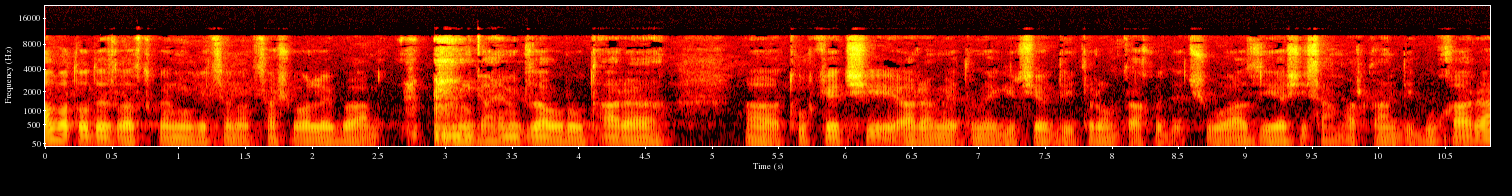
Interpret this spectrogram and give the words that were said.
ალბათ ოდესღაც თქვენ მოგეცემათ საშუალება გაემგზავროთ არა თურქეთში, არამედ მე გირჩევდით რომ წახვიდეთ შუა აზიაში, სამარყანდი, ბუხარა.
